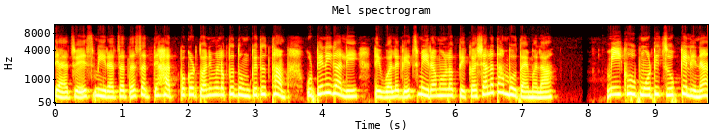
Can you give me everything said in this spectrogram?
त्याच वेळेस मीराचा तर सत्य हात पकडतो आणि म्हणू लागतो धुमकेतू थांब. कुठे निघाली? तेव्हा लगेच मीरा म्हणू लागते कशाला थांबवताय मला? मी खूप मोठी चूक केली ना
